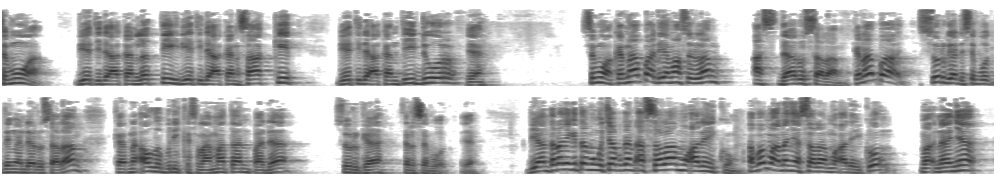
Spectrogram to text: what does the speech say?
Semua. Dia tidak akan letih, dia tidak akan sakit, dia tidak akan tidur, ya. Semua. Kenapa dia masuk dalam as Darussalam? Kenapa surga disebut dengan Darussalam? Karena Allah beri keselamatan pada surga tersebut, ya. Di antaranya kita mengucapkan Assalamualaikum. Apa maknanya Assalamualaikum? Maknanya,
